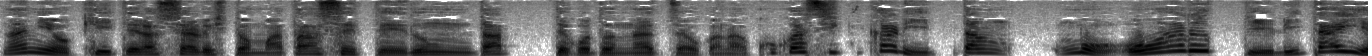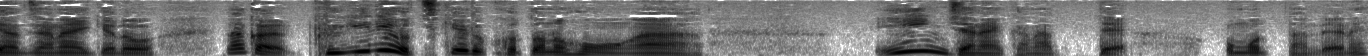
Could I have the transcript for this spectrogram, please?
何を聞いてらっしゃる人待たせてるんだってことになっちゃうかな。ここはしっかり一旦、もう終わるっていうリタイアじゃないけど、なんか区切りをつけることの方がいいんじゃないかなって思ったんだよね。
